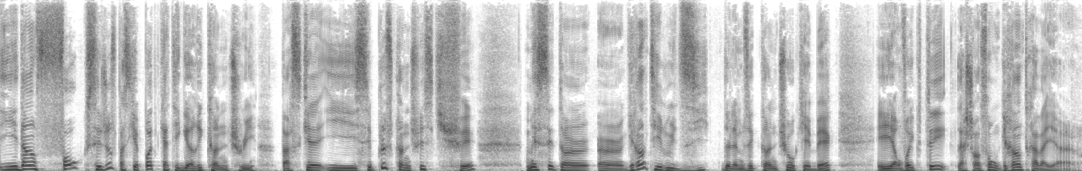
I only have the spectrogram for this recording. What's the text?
il est dans folk, c'est juste parce qu'il n'y a pas de catégorie country, parce que c'est plus country ce qu'il fait, mais c'est un, un grand érudit de la musique country au Québec. Et on va écouter la chanson Grand Travailleur.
